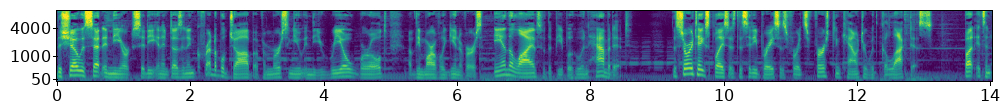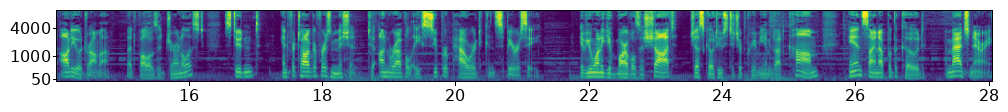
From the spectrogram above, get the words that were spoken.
The show is set in New York City and it does an incredible job of immersing you in the real world of the Marvel Universe and the lives of the people who inhabit it. The story takes place as the city braces for its first encounter with Galactus, but it's an audio drama that follows a journalist, student, and photographer's mission to unravel a superpowered conspiracy. If you want to give Marvels a shot, just go to StitcherPremium.com and sign up with the code IMAGINARY.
